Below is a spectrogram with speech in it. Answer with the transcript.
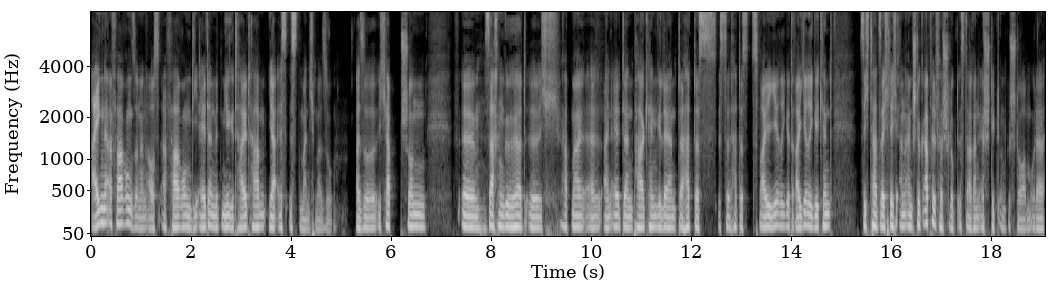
eigener Erfahrung, sondern aus Erfahrungen, die Eltern mit mir geteilt haben, ja, es ist manchmal so. Also ich habe schon äh, Sachen gehört. Äh, ich habe mal äh, ein Elternpaar kennengelernt, da hat das, ist, hat das zweijährige, dreijährige Kind sich tatsächlich an einem Stück Apfel verschluckt, ist daran erstickt und gestorben. Oder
